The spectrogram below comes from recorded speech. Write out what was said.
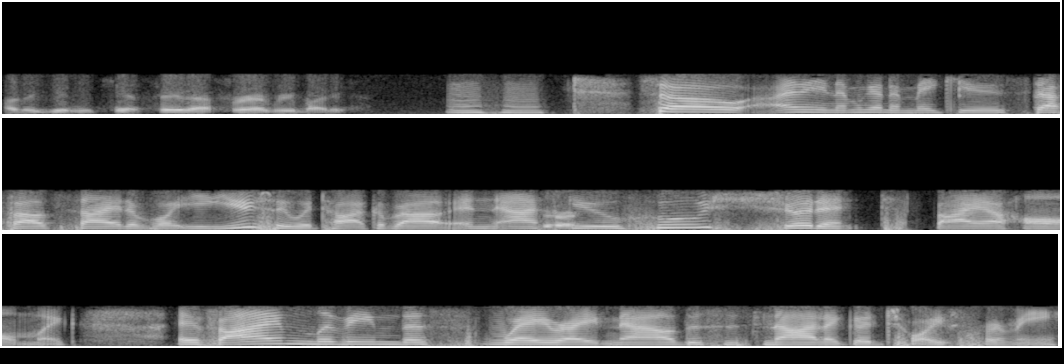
but again you can't say that for everybody Mhm. So, I mean, I'm going to make you step outside of what you usually would talk about and ask Sure. you who shouldn't buy a home. Like, if I'm living this way right now, this is not a good choice for me.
